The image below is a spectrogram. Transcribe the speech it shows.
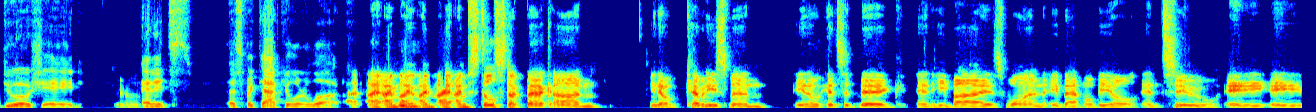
duo shade, yeah. and it's a spectacular look. I, I'm, mm-hmm. I'm, I'm I'm still stuck back on, you know, Kevin Eastman you know hits it big and he buys one a Batmobile and two a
